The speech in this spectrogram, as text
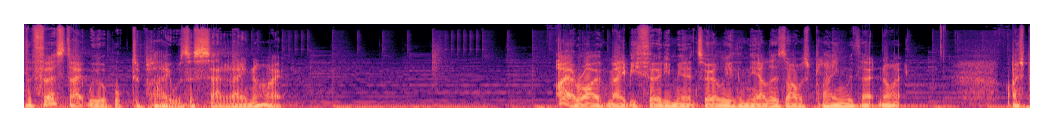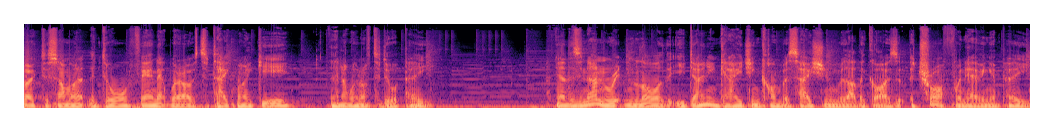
The first date we were booked to play was a Saturday night. I arrived maybe 30 minutes earlier than the others I was playing with that night. I spoke to someone at the door, found out where I was to take my gear, then I went off to do a pee. Now, there's an unwritten law that you don't engage in conversation with other guys at the trough when having a pee,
